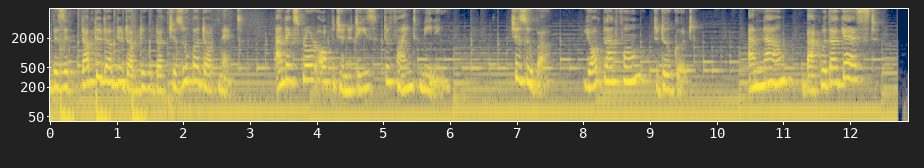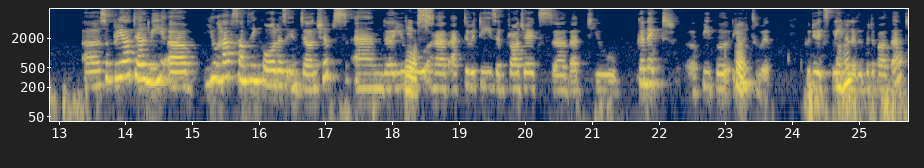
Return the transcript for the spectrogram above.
Visit www.chizuba.net and explore opportunities to find meaning. Chizuba, your platform to do good. And now, back with our guest. Uh, so, Priya, tell me, uh, you have something called as internships, and uh, you Yes. have activities and projects uh, that you connect uh, people, Correct. youth with. Could you explain a hmm little bit about that?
